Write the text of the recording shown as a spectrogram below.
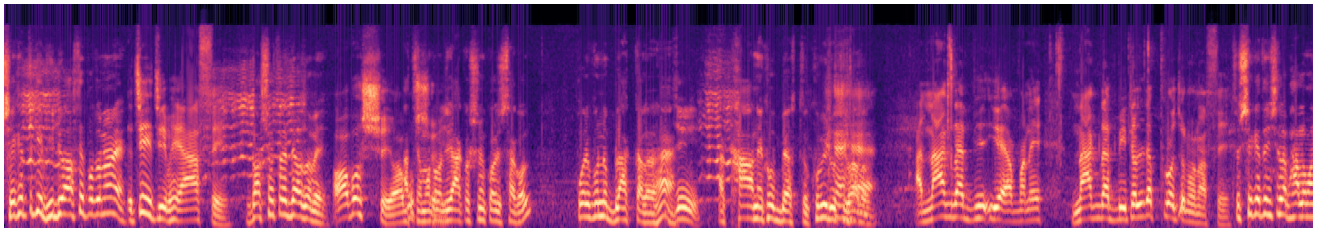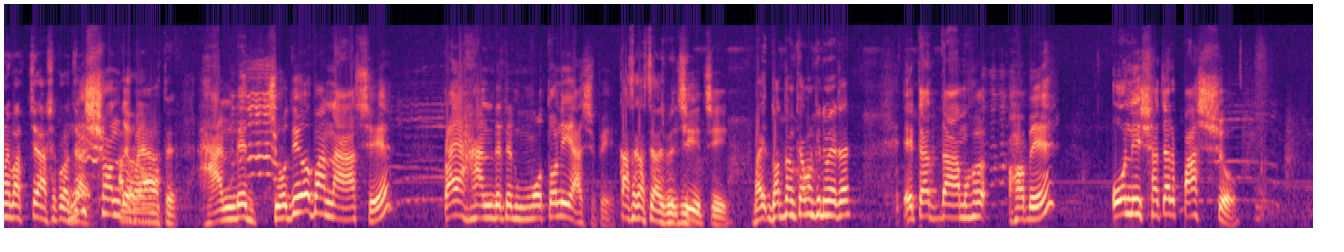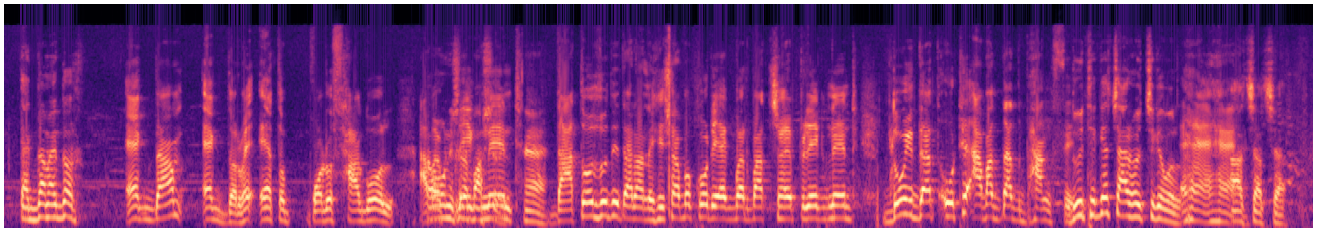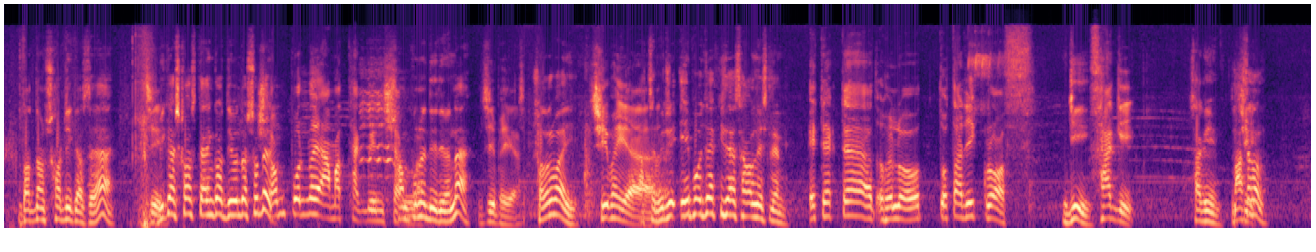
সেক্ষেত্রে কি ভিডিও আছে প্রজননে? জি জি ভাই আছে। দর্শকরা দেওয়া যাবে? অবশ্যই আচ্ছা অবশ্যই। মোটামুটি আকর্ষণীয় করে ছাগল। পরিপূর্ণ ব্ল্যাক কালার হ্যাঁ? জি। আর খাওয়ানে খুব ব্যস্ত খুবই রুচি ভালো। হ্যাঁ, আর নাগরা ইয়ে, মানে নাগরা বিটলটা প্রজনন আছে। তো সেক্ষেত্রে ইনশাল্লাহ ভালো মানে বাচ্চা আশা করা যায় নিঃসন্দেহ। হান্ড্রেড যদিও বা না আসে প্রায় হান্ড্রেডের মতনই আসবে। কাছাকাছি আসবে জি। জি ভাই দরদাম কেমন কিনবে এটা? এটার দাম হবে উনিশ হাজার পাঁচশো। একদম একদর? একদম এক দর। ভাই এত বড় ছাগল আবার 19,500 প্রেগনেন্ট হ্যাঁ। দাঁতও যদি তারা হিসাব করে একবার বাচ্চা হয় প্রেগনেন্ট দুই দাঁত ওঠে আবার দাঁত ভাঙছে। দুই থেকে চার হচ্ছে কেবল? হ্যাঁ, হ্যাঁ। আচ্ছা আচ্ছা। দরদাম সঠিক আছে হ্যাঁ। বিকাশ খরচ কেন করে দিবেন দর্শকদের? সম্পূর্ণই আমার থাকবে ইনশাআল্লাহ সম্পূর্ণ দিয়ে দিবেন না? জি ভাইয়া। সদর ভাই? জি ভাইয়া। আচ্ছা এই পর্যায়ে কি ছাগল নিয়েছিলেন? এটা একটা হলো তোতারি ক্রস। জি। সাগি। সাকিম মা ছাগল?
